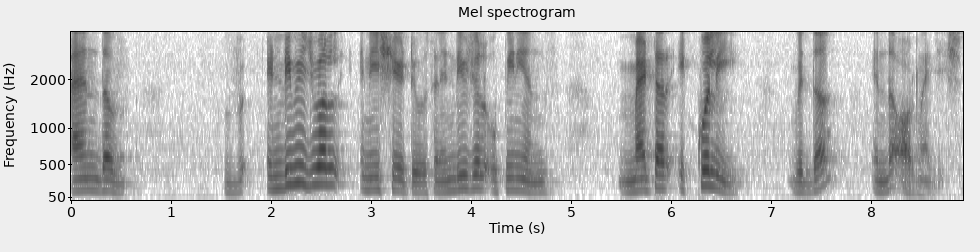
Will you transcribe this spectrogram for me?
and the individual initiatives and individual opinions matter equally with the in the organization.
